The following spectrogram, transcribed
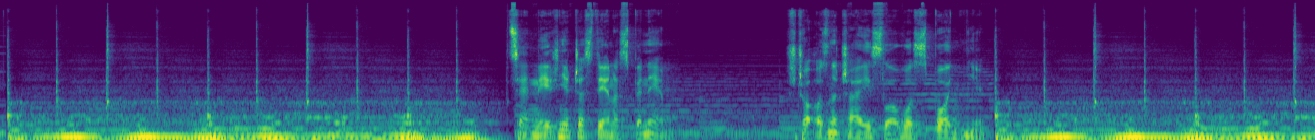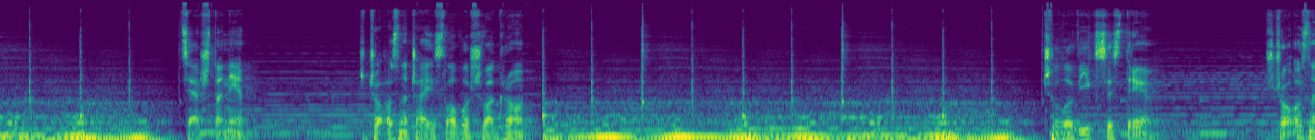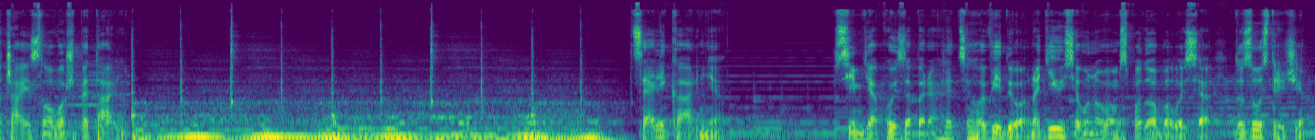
Це нижня частина спини. Що означає слово сподні? Це штани. Що означає слово швагро? Чоловік сестри. Що означає слово шпиталь? Це лікарня. Всім дякую за перегляд цього відео. Надіюся, воно вам сподобалося. До зустрічі!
